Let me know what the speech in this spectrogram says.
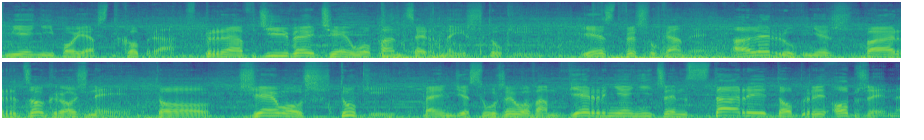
zmieni pojazd Cobra w prawdziwe dzieło pancernej sztuki. Jest wyszukany, ale również bardzo groźny. To dzieło sztuki będzie służyło wam wiernie niczym stary, dobry obrzyn.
